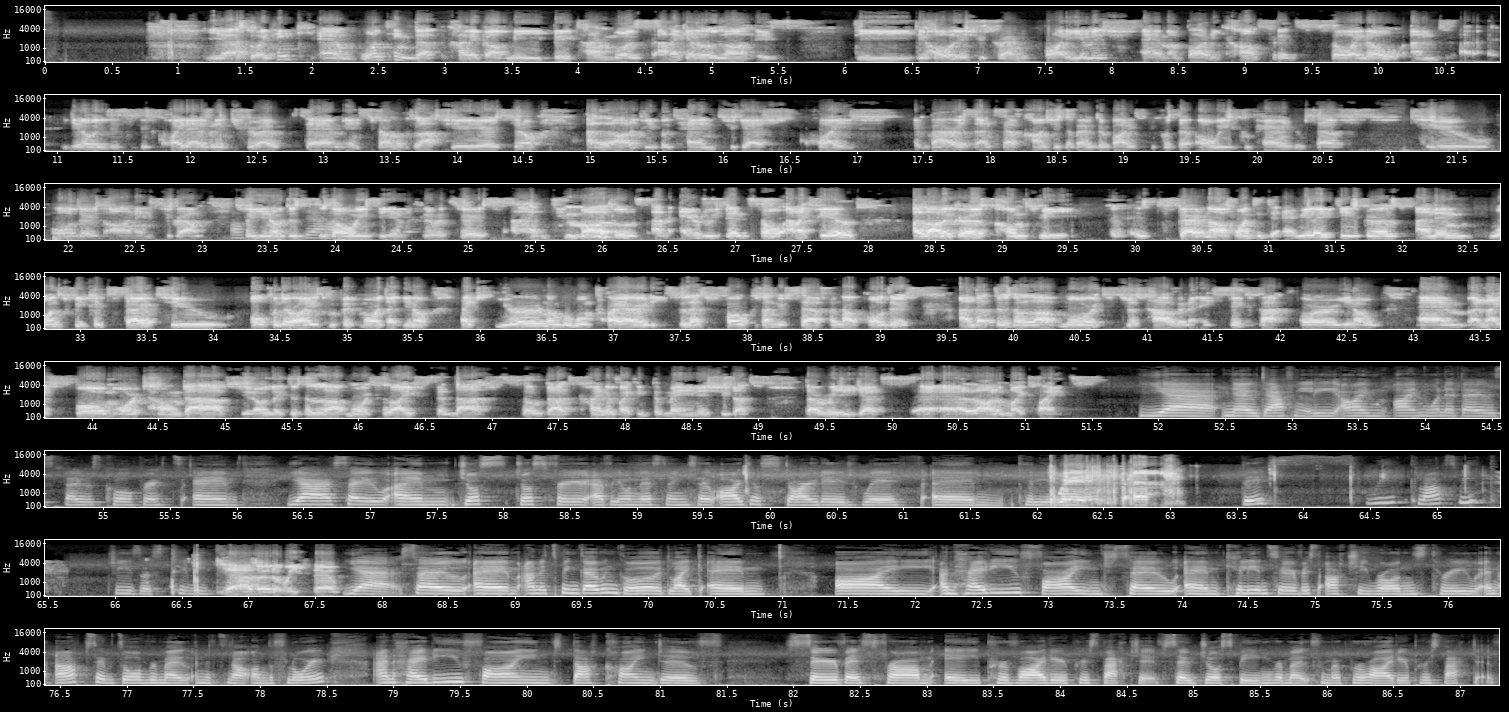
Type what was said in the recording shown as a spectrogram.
Yeah, so I think um, one thing that kind of got me big time was, and I get it a lot, is the the whole issue surrounding body image um, and body confidence. So I know, and uh, you know, it's, it's quite evident throughout um, Instagram over the last few years. You know, a lot of people tend to get quite embarrassed and self conscious about their bodies because they're always comparing themselves to others on Instagram. so you know, there's, yeah. there's always the influencers and the models and everything. So, and I feel a lot of girls come to me starting off wanting to emulate these girls, and then once we could start to open their eyes a bit more that you know, like you're number one priority, so let's focus on yourself and not others, and that there's a lot more to just having a six pack or you know, um, a nice bum or toned abs. You know, like there's a lot more to life than that. So that's kind of I think the main issue that's that really gets uh, a lot of my clients. Yeah, no, definitely. I'm I'm one of those those culprits. Um yeah, so um, just just for everyone listening, so I just started with um, Killian with, um, this week, last week. Jesus, two weeks. Yeah, about a week now. Yeah, so um, and it's been going good. Like um, I and how do you find so um Killian service actually runs through an app, so it's all remote and it's not on the floor. And how do you find that kind of service from a provider perspective. So just being remote from a provider perspective.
